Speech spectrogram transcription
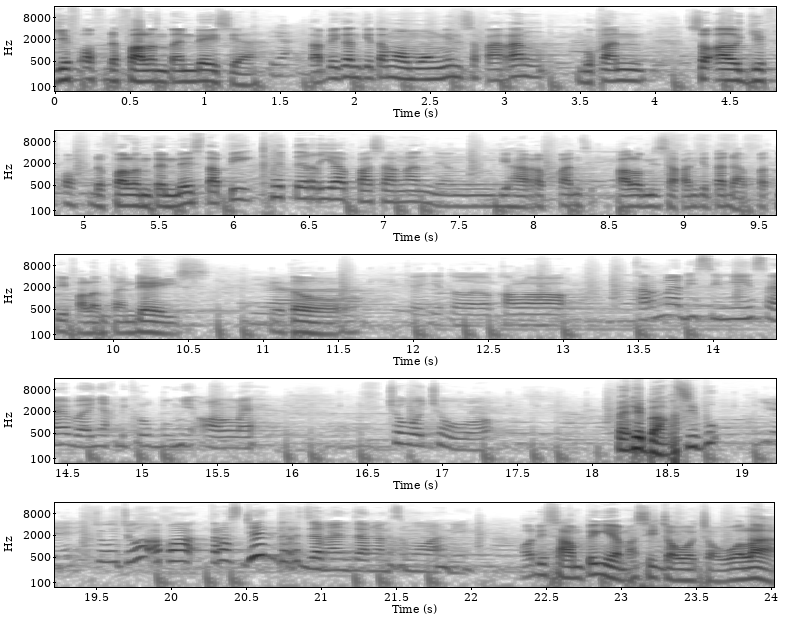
gift of the Valentine Days ya. Iya. Tapi kan kita ngomongin sekarang bukan soal gift of the Valentine Days, tapi kriteria pasangan yang diharapkan kalau misalkan kita dapat di Valentine Days. Iya, Gitu. Kayak gitu. Kalau karena di sini saya banyak dikerubungi oleh cowok-cowok. Pede banget sih bu. Iya, ini cowok-cowok apa transgender jangan-jangan semua nih. Oh di samping ya masih cowok-cowok lah,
